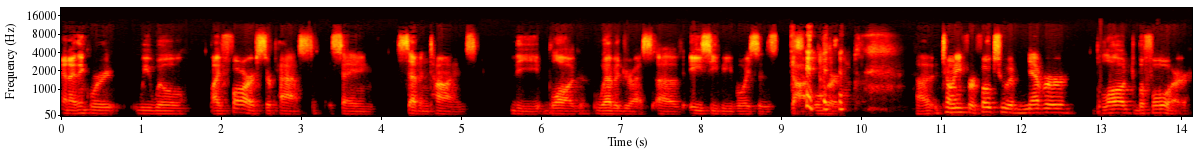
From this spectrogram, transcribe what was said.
And I think we're, we will by far surpass saying seven times the blog web address of acbvoices.org. uh, Tony, for folks who have never blogged before,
